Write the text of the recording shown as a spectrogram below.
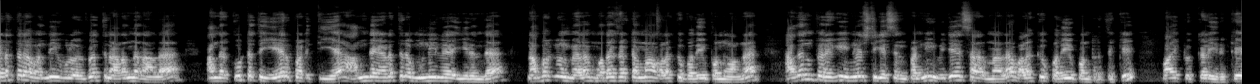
இடத்துல வந்து இவ்வளவு விபத்து நடந்தனால அந்த கூட்டத்தை ஏற்படுத்திய அந்த இடத்துல முன்னிலை இருந்த நபர்கள் மேல முதற்கட்டமா வழக்கு பதிவு பண்ணுவாங்க. அதன் பிறகு இன்வெஸ்டிகேஷன் பண்ணி விஜய் சார் மேல வழக்கு பதிவு பண்றதுக்கு வாய்ப்புகள் இருக்கு.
